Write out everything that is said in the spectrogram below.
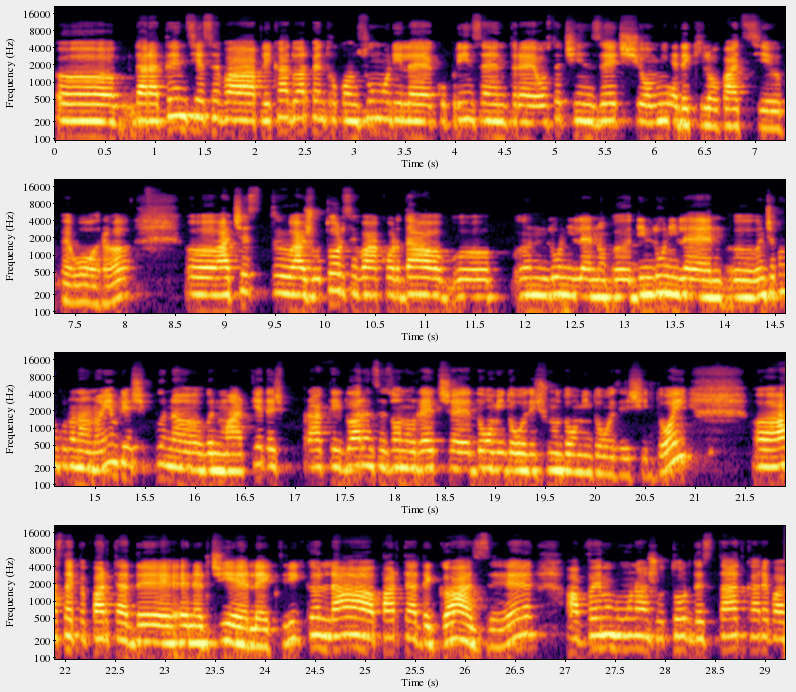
Uh, dar atenție, se va aplica doar pentru consumurile cuprinse între 150 și 1000 de kW pe oră. Uh, acest ajutor se va acorda uh, în lunile, din lunile începând cu luna noiembrie și până în martie, deci practic doar în sezonul rece 2021-2022. Uh, asta e pe partea de energie electrică. La partea de gaze avem un ajutor de stat care va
